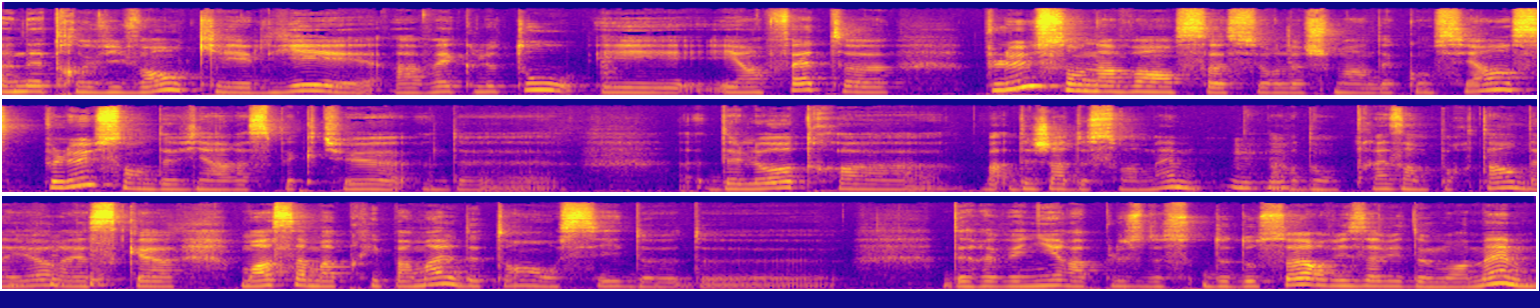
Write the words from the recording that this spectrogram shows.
un être vivant qui est lié avec le tout. Et, en fait, euh, plus on avance sur le chemin de conscience, plus on devient respectueux de, de l'autre, euh, bah, déjà de soi-même, mhm. pardon, très important d'ailleurs. Est-ce que moi, ça m'a pris pas mal de temps aussi de, de, revenir à plus de, douceur vis-à-vis de moi-même.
